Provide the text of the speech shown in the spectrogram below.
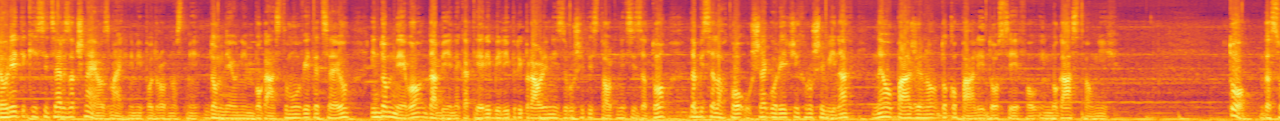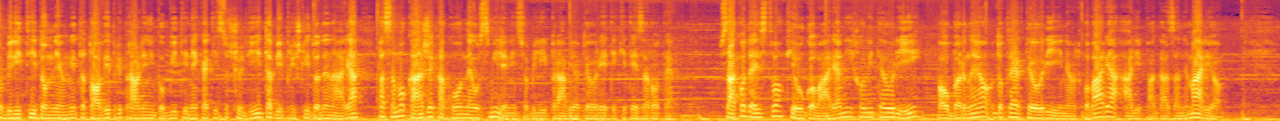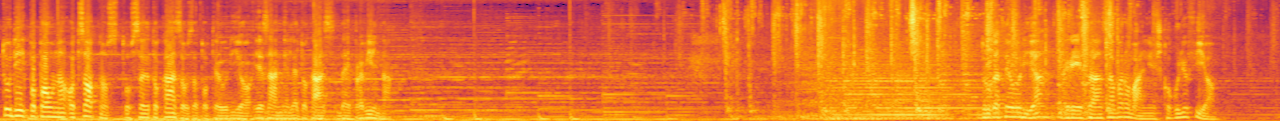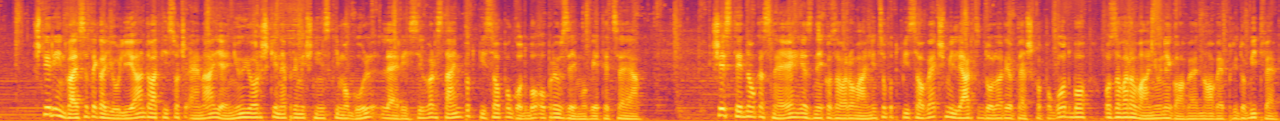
Teoretiki sicer začnejo z majhnimi podrobnostmi, domnevnim bogatstvom v VTC-ju in domnevo, da bi nekateri bili pripravljeni zrušiti stolpnici zato, da bi se lahko v še gorečih ruševinah neopaženo dokopali do sefov in bogatstva v njih. To, da so bili ti domnevni tatovi pripravljeni pobiti nekaj tisoč ljudi, da bi prišli do denarja, pa samo kaže, kako neusmiljeni so bili, pravijo teoretiki te zarote. Vsako dejstvo, ki ugovarja njihovi teoriji, pa obrnejo, dokler teoriji ne odgovarja ali pa ga zanemarijo. Tudi popolna odsotnost vseh dokazov za to teorijo je za nje le dokaz, da je pravilna. Druga teorija gre za zavarovalniško goljofijo. 24. julija 2001 je newyorški nepremičninski mogul Larry Silverstein podpisal pogodbo o prevzemu VTC-ja. Šest tednov kasneje je z neko zavarovalnico podpisal več milijard dolarjev težko pogodbo o zavarovanju njegove nove pridobitve.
